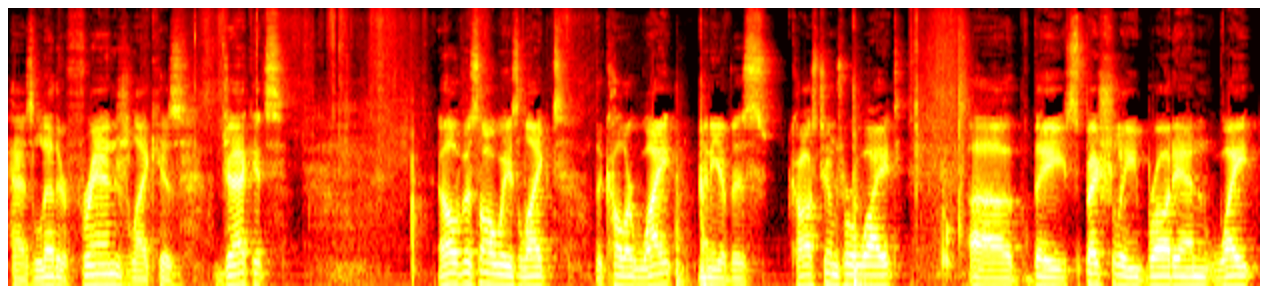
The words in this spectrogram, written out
has leather fringe like his jackets. Elvis always liked the color white. Many of his costumes were white. Uh, they specially brought in white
